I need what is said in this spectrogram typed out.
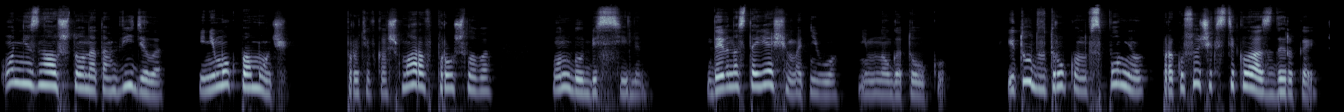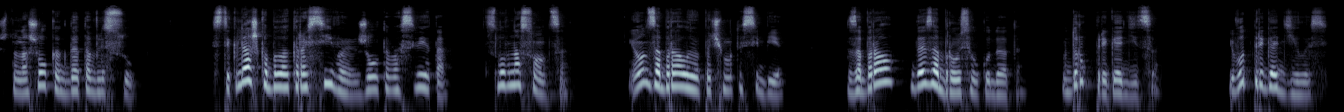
Он не знал, что она там видела, и не мог помочь. Против кошмаров прошлого он был бессилен. Да и в настоящем от него немного толку. И тут вдруг он вспомнил про кусочек стекла с дыркой, что нашел когда-то в лесу. Стекляшка была красивая, желтого цвета, словно солнце. И он забрал ее почему-то себе. Забрал, да и забросил куда-то. Вдруг пригодится. И вот пригодилось.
